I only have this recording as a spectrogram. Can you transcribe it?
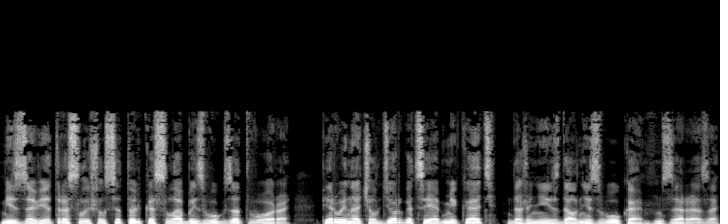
Из-за ветра слышался только слабый звук затвора. Первый начал дергаться и обмекать, даже не издал ни звука, зараза.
